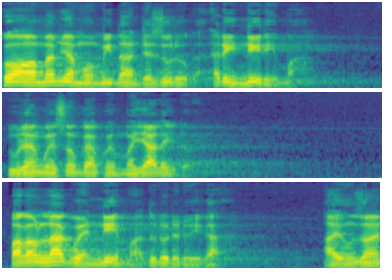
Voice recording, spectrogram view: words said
ကိုအောင်မမြတ်မွန်မိသားတစုတို့ကအဲ့ဒီနေ့တွေမှာလှူဒန်းခွင့်စွန့်ကပ်ခွင့်မရလိုက်တော့ဘာကောင်လကွယ်နေ့မှာသူတို့တွေကအာယုံစွမ်း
